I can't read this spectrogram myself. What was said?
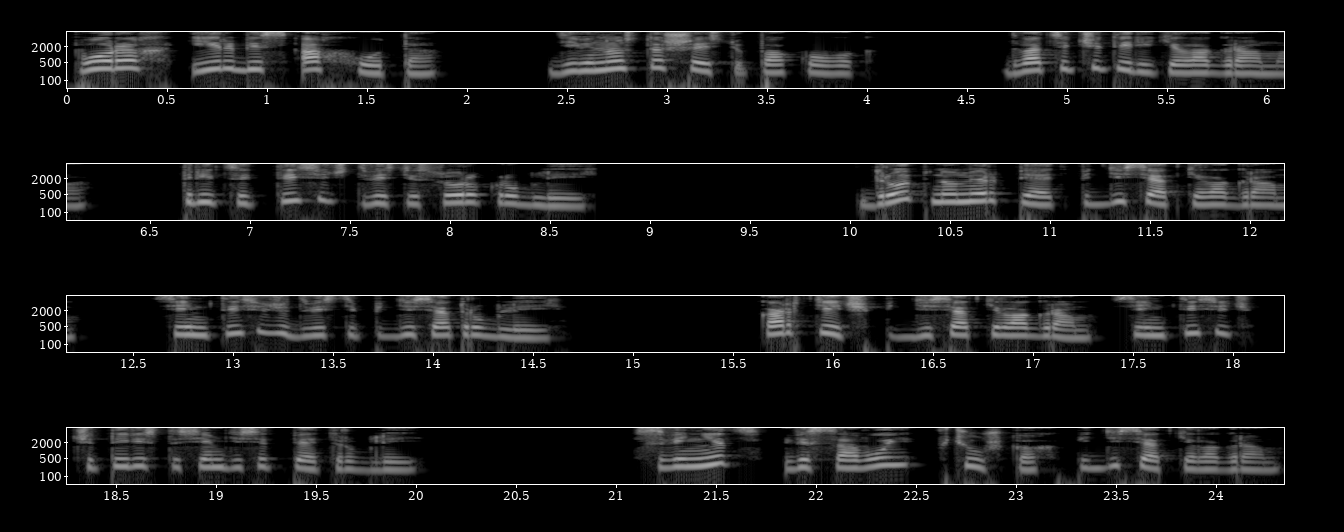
Порох Ирбис Охота. 96 упаковок. 24 килограмма. 30 240 рублей. Дробь номер 5, 50 килограмм. 7250 рублей. Картечь 50 килограмм. 7475 рублей. Свинец весовой в чушках 50 килограмм.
